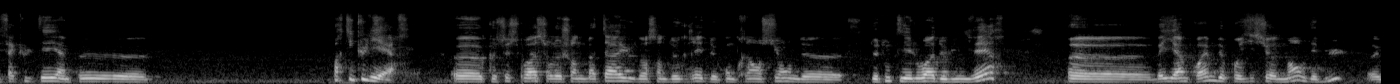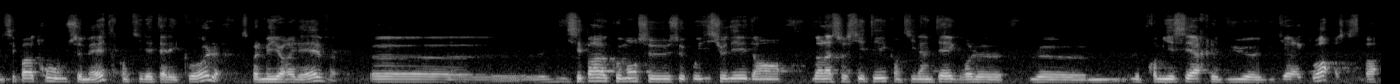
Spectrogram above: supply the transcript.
facultés un peu euh, particulières, euh, que ce soit sur le champ de bataille ou dans son degré de compréhension de, de toutes les lois de l'univers, ben, il y a un problème de positionnement au début. Il ne sait pas trop où se mettre quand il est à l'école. C'est pas le meilleur élève. Euh, il ne sait pas comment se, positionner dans, dans la société quand il intègre le, le, premier cercle du, euh, du, directoire, parce que ce n'est pas,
